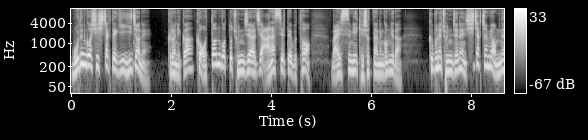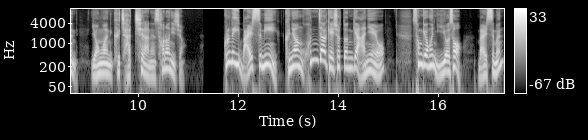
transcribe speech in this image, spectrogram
모든 것이 시작되기 이전에, 그러니까 그 어떤 것도 존재하지 않았을 때부터 말씀이 계셨다는 겁니다. 그분의 존재는 시작점이 없는 영원 그 자체라는 선언이죠. 그런데 이 말씀이 그냥 혼자 계셨던 게 아니에요. 성경은 이어서 말씀은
